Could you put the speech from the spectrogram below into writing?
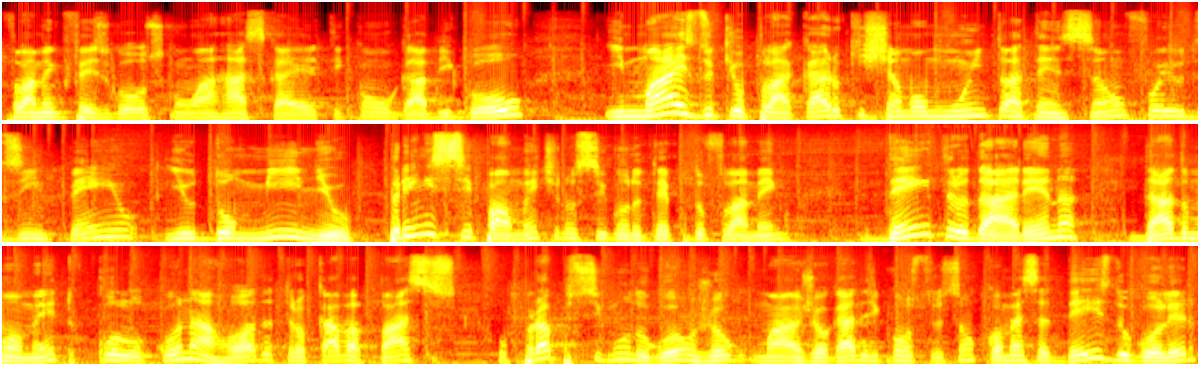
O Flamengo fez gols com o Arrascaeta e com o Gabigol. E mais do que o placar, o que chamou muito a atenção foi o desempenho e o domínio, principalmente no segundo tempo do Flamengo, dentro da arena, dado momento, colocou na roda, trocava passes. O próprio segundo gol, um jogo, uma jogada de construção, começa desde o goleiro,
